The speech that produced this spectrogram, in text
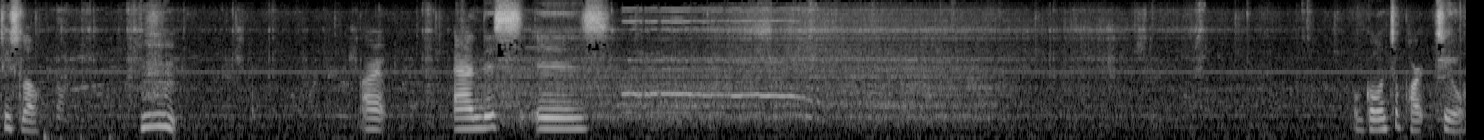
Too slow. Alright. And this is... go into part two.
